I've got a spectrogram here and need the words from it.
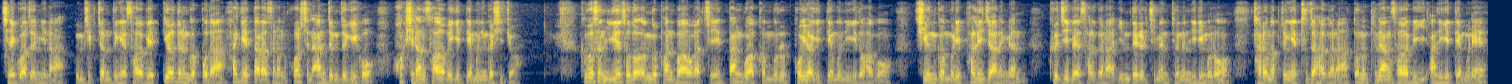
제과점이나 음식점 등의 사업에 뛰어드는 것보다 하기에 따라서는 훨씬 안정적이고 확실한 사업이기 때문인 것이죠. 그것은 위에서도 언급한 바와 같이 땅과 건물을 보유하기 때문이기도 하고 지은 건물이 팔리지 않으면 그 집에 살거나 임대를 주면 되는 일이므로 다른 업종에 투자하거나 또는 분양사업이 아니기 때문에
